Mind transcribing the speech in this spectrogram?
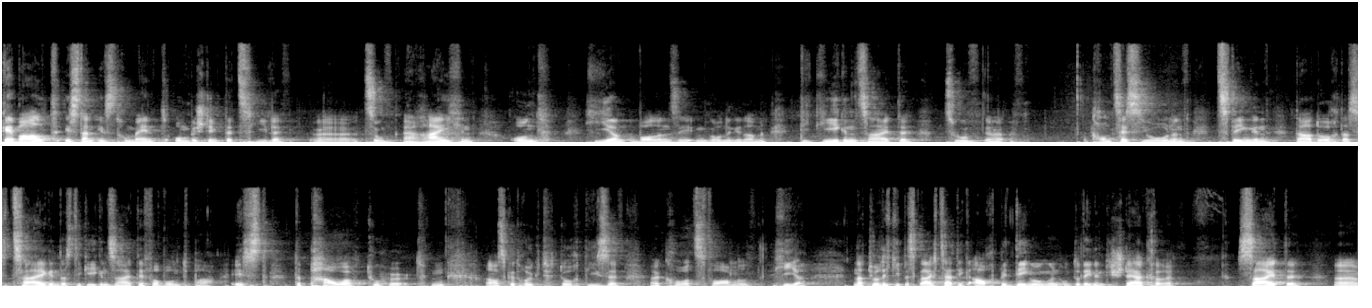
Gewalt ist ein Instrument, um bestimmte Ziele äh, zu erreichen und hier wollen sie im Grunde genommen die Gegenseite zu äh, Konzessionen zwingen, dadurch, dass sie zeigen, dass die Gegenseite verwundbar ist. The power to hurt, hm? ausgedrückt durch diese äh, Kurzformel hier. Natürlich gibt es gleichzeitig auch Bedingungen, unter denen die stärkere Seite äh,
